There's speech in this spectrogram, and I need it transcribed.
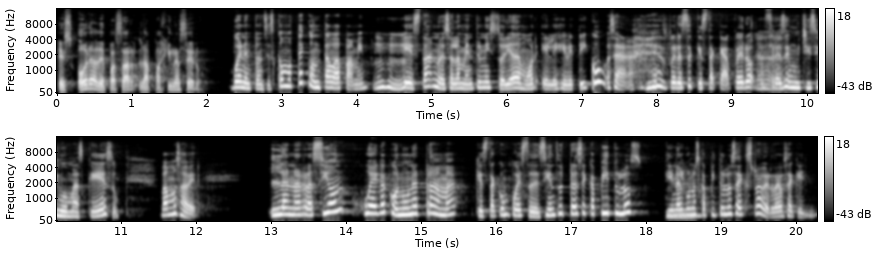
Es hora de pasar la página cero. Bueno, entonces, como te contaba Pami, esta no es solamente una historia de amor LGBTIQ, o sea, es por eso que está acá, pero ofrece muchísimo más que eso. Vamos a ver. La narración juega con una trama que está compuesta de 113 capítulos, tiene algunos capítulos extra, ¿verdad? O sea que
